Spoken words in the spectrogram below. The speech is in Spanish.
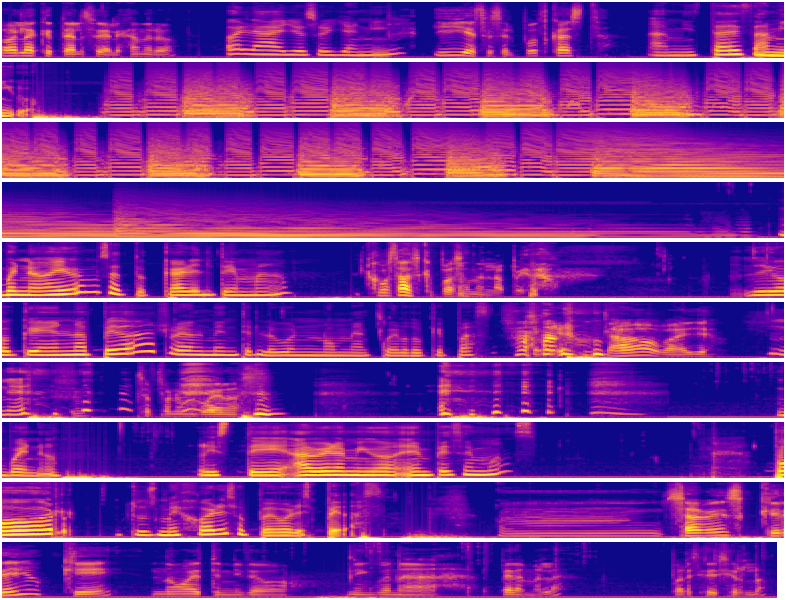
Hola, ¿qué tal? Soy Alejandro. Hola, yo soy Janine. Y este es el podcast. Amistades amigo. Bueno, hoy vamos a tocar el tema. Cosas que pasan en la peda. Digo que en la peda realmente luego no me acuerdo qué pasa. Ah, vaya. Se ponen buenas. bueno, este, a ver amigo, empecemos por tus mejores o peores pedas. Mm, ¿Sabes? Creo que no he tenido ninguna peda mala, por así decirlo.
